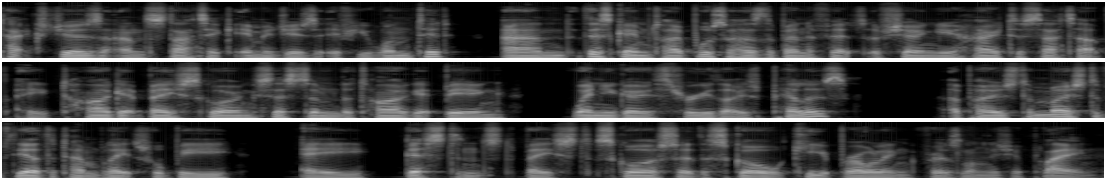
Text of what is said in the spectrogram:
textures and static images if you wanted. And this game type also has the benefit of showing you how to set up a target based scoring system, the target being when you go through those pillars, opposed to most of the other templates will be a distance based score, so the score will keep rolling for as long as you're playing.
